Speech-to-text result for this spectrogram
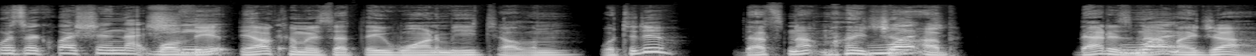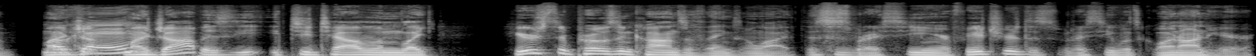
was there a question that well, she the, the outcome is that they wanted me to tell them what to do. That's not my What- job. That is What- not my job. My Okay. job my job is to tell them like, here's the pros and cons of things in life. This is what I see in your future. This is what I see what's going on here.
